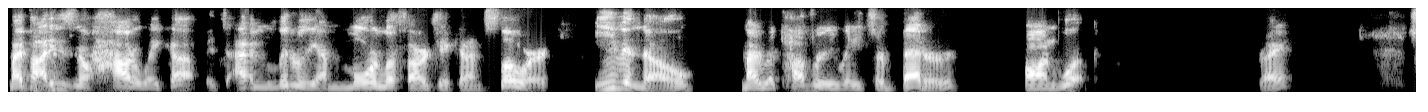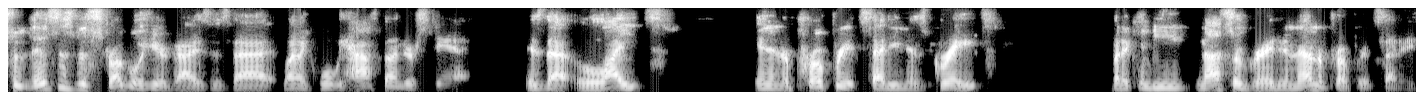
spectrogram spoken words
My body doesn't know how to wake up. It's I'm literally I'm more lethargic and I'm slower, even though my recovery rates are better on Whoop. Right. So this is the struggle here, guys, is that like what we have to understand is that light in an appropriate setting is great, but it can be not so great in an inappropriate setting.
